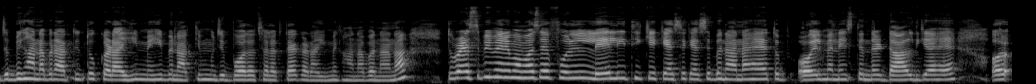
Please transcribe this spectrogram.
जब भी खाना बनाती हूँ तो कढ़ाई में ही बनाती हूँ। मुझे बहुत अच्छा लगता है कढ़ाई में खाना बनाना। तो रेसिपी मैंने मामा से फुल ले ली थी कि कैसे कैसे बनाना है। तो ऑयल मैंने इसके अंदर डाल दिया है। और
